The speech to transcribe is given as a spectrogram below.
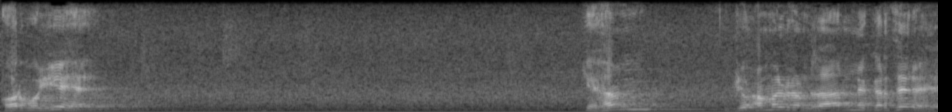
اور وہ یہ ہے کہ ہم جو عمل رمضان میں کرتے رہے،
